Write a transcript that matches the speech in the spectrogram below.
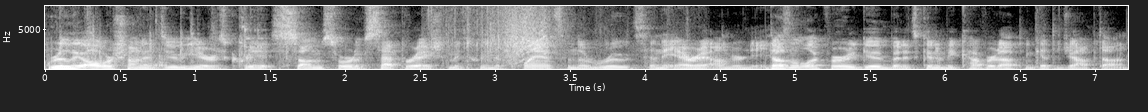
Really all we're trying to do here is create some sort of separation between the plants and the roots and the area underneath. It doesn't look very good, but it's gonna be covered up and get the job done.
